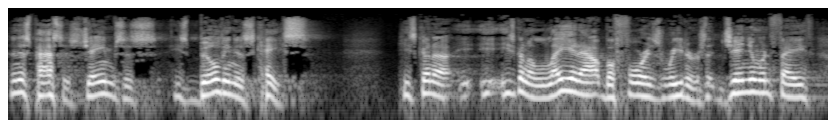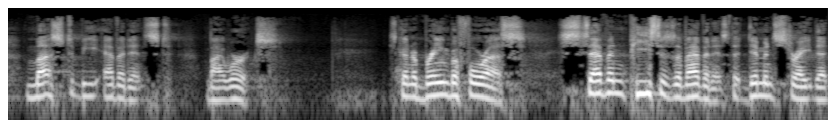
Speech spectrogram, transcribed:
In this passage, James is he's building his case. He's gonna he's gonna lay it out before his readers that genuine faith must be evidenced by works. He's going to bring before us seven pieces of evidence that demonstrate that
